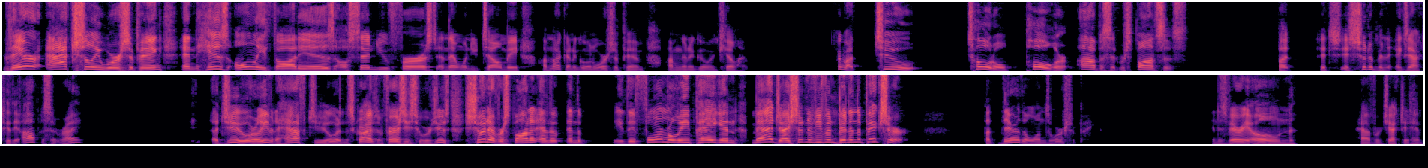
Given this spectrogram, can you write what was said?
they're actually worshiping. And his only thought is, I'll send you first. And then when you tell me I'm not going to go and worship him, I'm going to go and kill him. Talk about two total polar opposite responses. It, it should have been exactly the opposite, right? A Jew, or even a half Jew, and the scribes and Pharisees who were Jews should have responded, and the, and the, the formerly pagan Magi shouldn't have even been in the picture. But they're the ones worshiping. And his very own have rejected him,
